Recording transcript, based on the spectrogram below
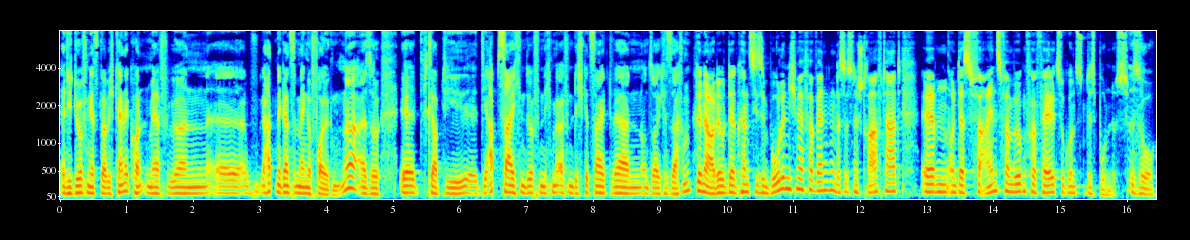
Äh, die dürfen jetzt, glaube ich, keine Konten mehr führen. Äh, hat eine ganze Menge Folgen. Ne? Also äh, ich glaube, die, die Abzeichen dürfen nicht mehr öffentlich gezeigt angezeigt werden und solche Sachen. Genau, du, du kannst die Symbole nicht mehr verwenden, das ist eine Straftat ähm, und das Vereinsvermögen verfällt zugunsten des Bundes. So,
